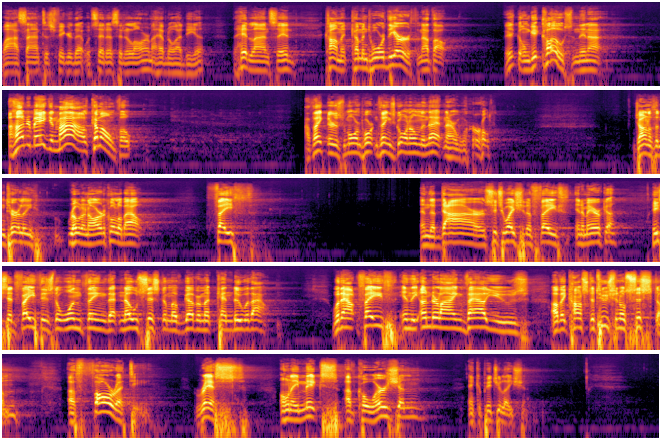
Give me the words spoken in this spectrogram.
Why scientists figured that would set us at alarm, I have no idea. The headline said, Comet coming toward the earth. And I thought, it's going to get close. And then I, 100 million miles? Come on, folks. I think there's more important things going on than that in our world. Jonathan Turley wrote an article about faith and the dire situation of faith in America. He said, Faith is the one thing that no system of government can do without. Without faith in the underlying values of a constitutional system, authority rests on a mix of coercion and capitulation.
